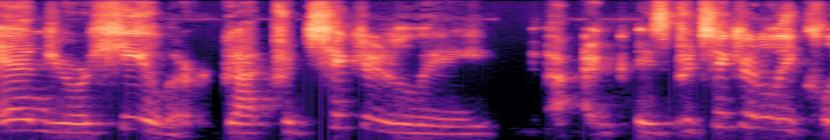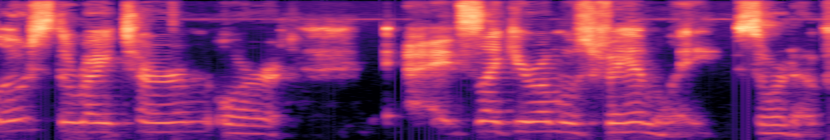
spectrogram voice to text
and your healer got particularly uh, is particularly close the right term, or it's like you're almost family, sort of.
